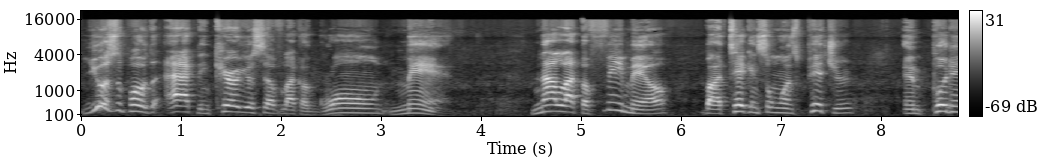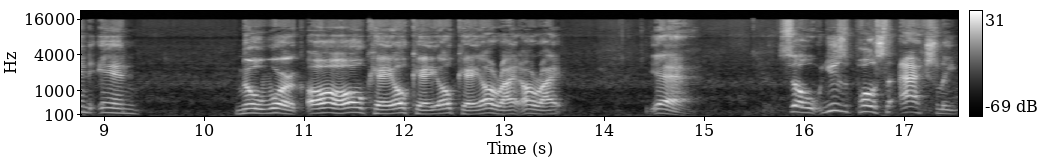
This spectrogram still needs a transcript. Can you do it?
you're supposed to act and carry yourself like a grown man, not like a female by taking someone's picture and putting in no work. Oh, okay, okay, okay, all right, all right. Yeah. So you're supposed to actually,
